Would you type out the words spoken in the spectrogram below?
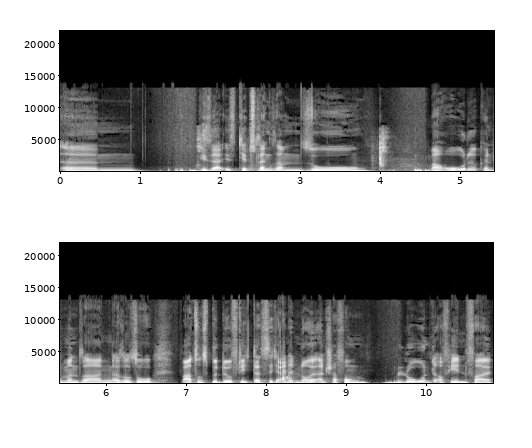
Ähm, dieser ist jetzt langsam so marode, könnte man sagen, also so wartungsbedürftig, dass sich eine Neuanschaffung lohnt auf jeden Fall.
